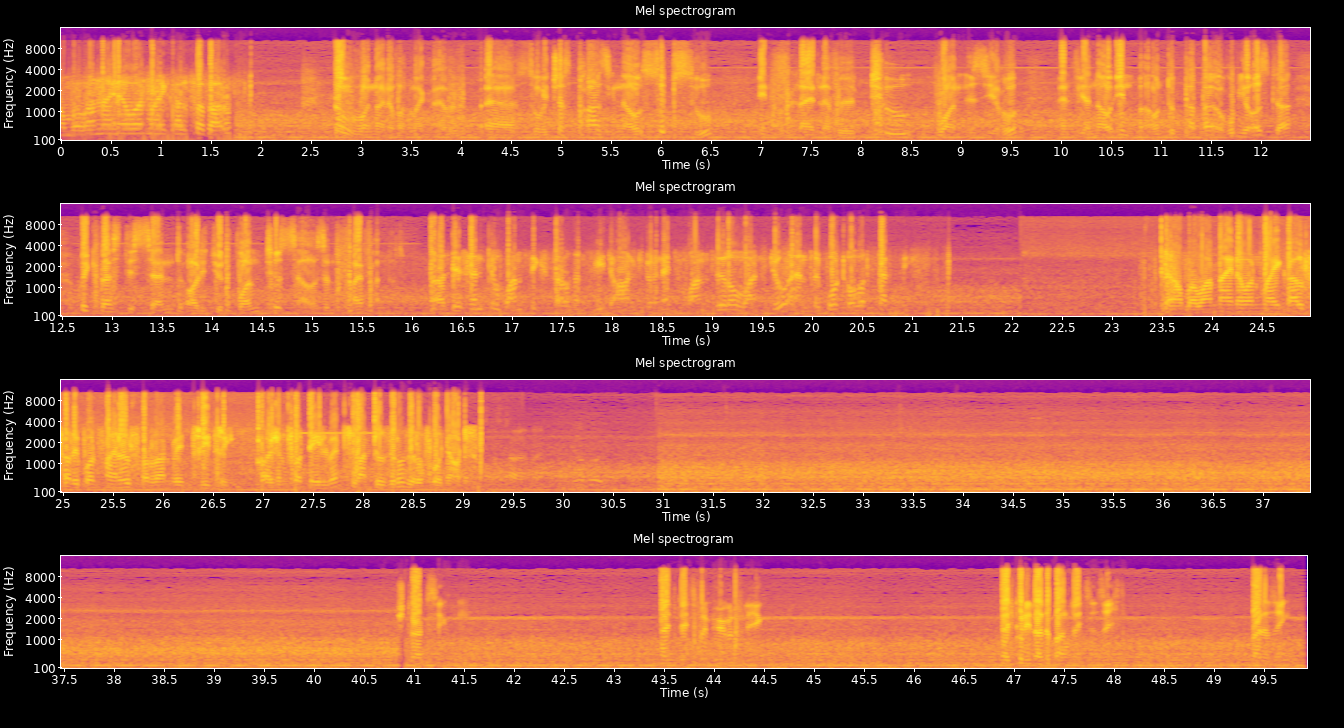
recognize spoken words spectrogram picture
Number 1901 Mike Alpha Power. Number 191 Mike Alpha. Uh, so we're just passing now Sipsu in flight level 210 and we are now inbound to Papa Romeo Oscar. Request descent altitude 12500. Uh, descend to 16,000 feet on QNH 1012 and report over taxi. Number 1901 Mike Alpha, report final for runway 33. Caution for tailwinds 12004 knots. Stark sinken. Gleich rechts von dem Hügel fliegen. Gleich kommt die Landebahn rechts in Sicht. Weiter sinken.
